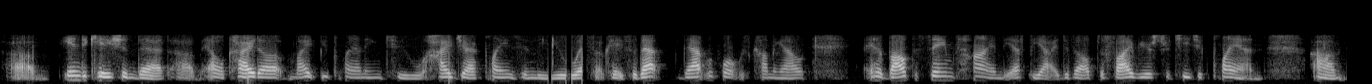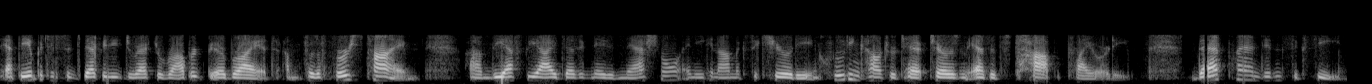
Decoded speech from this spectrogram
um, indication that um, Al Qaeda might be planning to hijack planes in the U.S. Okay, so that that report was coming out. At about the same time, the FBI developed a five-year strategic plan um, at the impetus of Deputy Director Robert Bear Bryant. Um, for the first time, um, the FBI designated national and economic security, including counterterrorism, as its top priority. That plan didn't succeed.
